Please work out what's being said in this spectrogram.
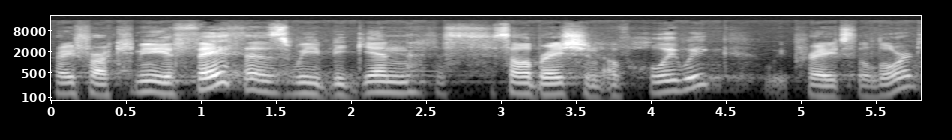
Pray for our community of faith as we begin this celebration of Holy Week. We pray to the Lord.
